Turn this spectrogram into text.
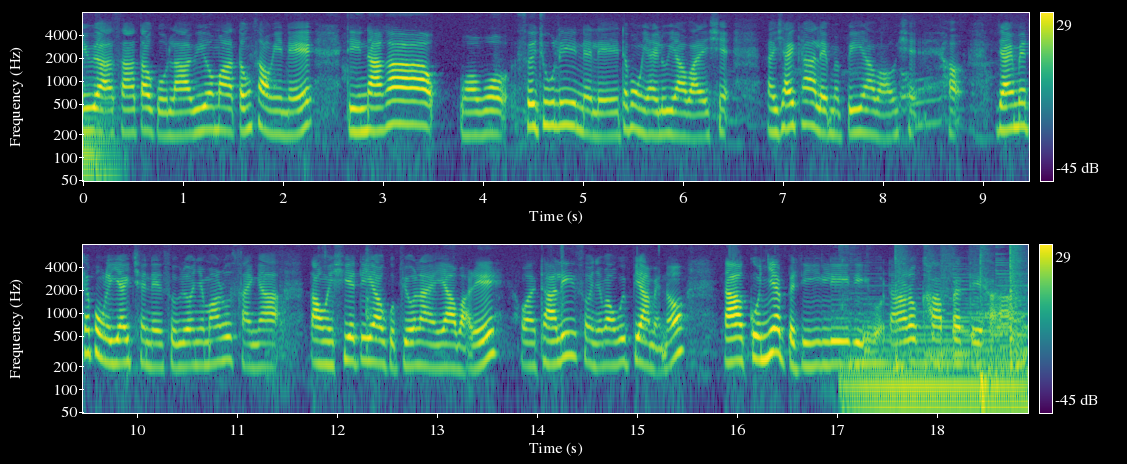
ယူရအစားအသောက်ကိုလာပြီးတော့မှတုံးဆောင်ရင်းနဲ့ဒီနာဂဟောဘောဆွဲချိုးလေးနဲ့လည်းဓပုံရိုက်လို့ရပါတယ်ရှင်။အဲရိုက်ခါလည်းမပေးရပါဘူးရှင်။ဟုတ်။ဒီတိုင်းပဲဓပုံလေးရိုက်ချင်တယ်ဆိုပြီးတော့ညီမတို့ဆိုင်ကတာဝန်ရှိတဲ့တယောက်ကိုပြောလိုက်ရင်ရပါတယ်။ဟိုဒါလေးဆိုညီမဝတ်ပြမယ်နော်။ဒါကကိုညက်ပဒီလေးတွေပေါ့။ဒါကတော့ခါပတ်တဲ့ဟာ။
